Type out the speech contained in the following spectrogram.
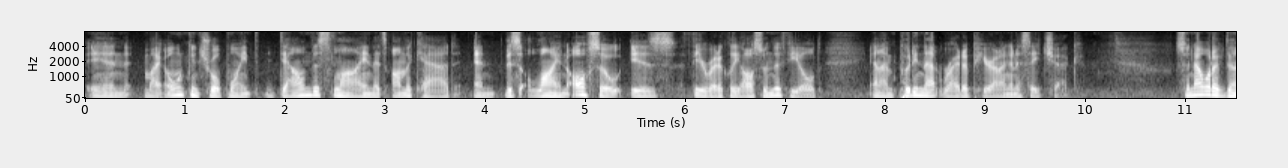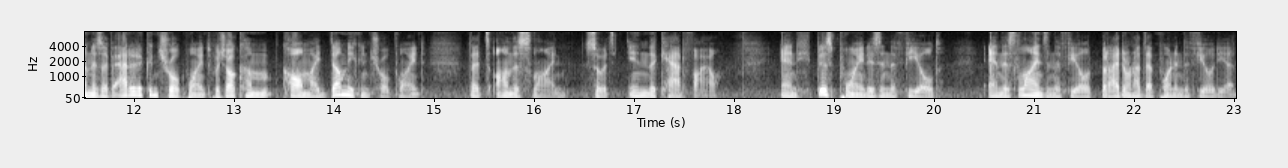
in my own control point down this line that's on the CAD, and this line also is theoretically also in the field, and I'm putting that right up here, and I'm going to say check. So now what I've done is I've added a control point, which I'll come call my dummy control point that's on this line. So it's in the CAD file. And this point is in the field, and this line's in the field, but I don't have that point in the field yet.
